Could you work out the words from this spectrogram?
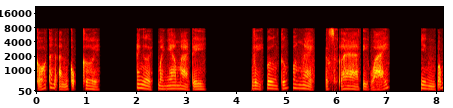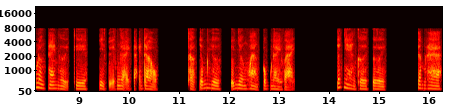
cổ thanh ảnh cũng cười. Hai người mà nhau mà đi. Vị vương tướng quân này thật sự là kỳ quái. Nhìn bóng lưng hai người kia nhị tuyển gãi gãi đầu. Thật giống như chủ nhân hoàng cung này vậy. Nhất nhàng cười cười. Xem ra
